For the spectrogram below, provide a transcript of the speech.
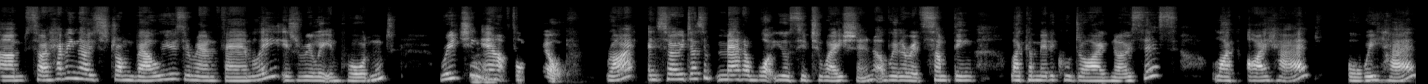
Um, so having those strong values around family is really important. Reaching mm-hmm. out for help, right? And so it doesn't matter what your situation, or whether it's something like a medical diagnosis, like I had or we had,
